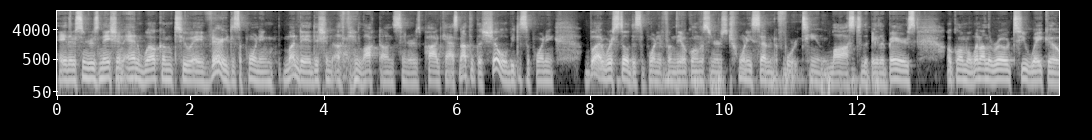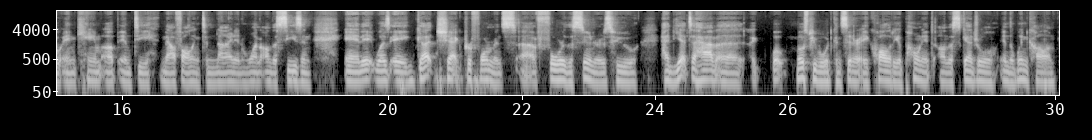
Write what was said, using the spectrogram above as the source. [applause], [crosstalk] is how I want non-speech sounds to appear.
Hey there, Sooners Nation, and welcome to a very disappointing Monday edition of the [laughs] Locked On Sooners podcast. Not that the show will be disappointing, but we're still disappointed from the Oklahoma Sooners 27 to 14 loss to the Baylor Bears. Oklahoma went on the road to Waco and came up empty, now falling to 9 and 1 on the season. And it was a gut check performance uh, for the Sooners, who had yet to have a, a what most people would consider a quality opponent on the schedule in the win column.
